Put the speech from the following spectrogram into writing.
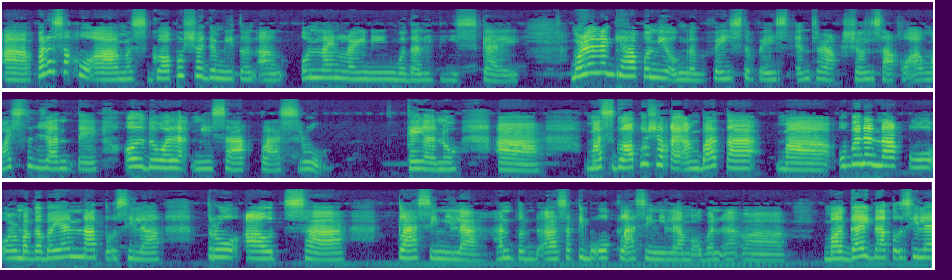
Ah, para sa ko, ah, mas gwapo siya gamiton ang online learning modalities kay Mura lang gihapon ni yung nag face-to-face interaction sa ako ang mga estudyante although wala mi sa classroom. Kaya no, ah, mas gwapo siya kay ang bata, maubanan na ako or magabayan nato sila throughout sa klase nila. Hantod ah, sa tibuok klase nila mauban ah, mag-guide nato sila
